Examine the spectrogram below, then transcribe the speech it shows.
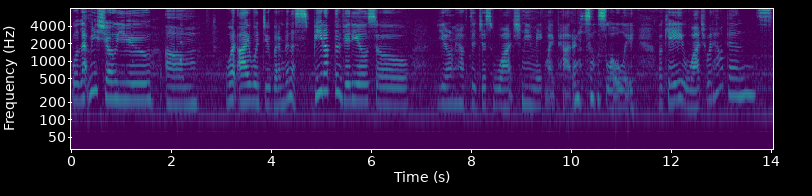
Well, let me show you um, what I would do, but I'm gonna speed up the video so you don't have to just watch me make my pattern so slowly. Okay, watch what happens.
